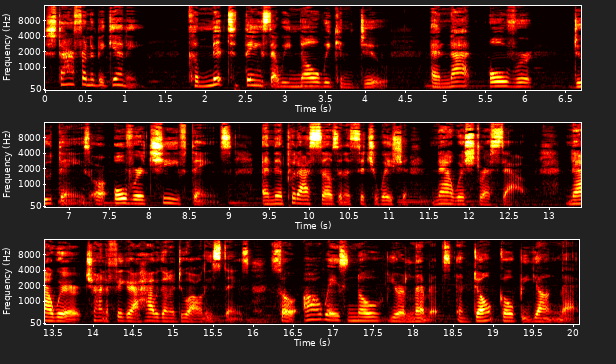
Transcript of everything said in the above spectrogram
start from the beginning. Commit to things that we know we can do and not overdo things or overachieve things and then put ourselves in a situation now we're stressed out. Now we're trying to figure out how we're going to do all these things. So always know your limits and don't go beyond that.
